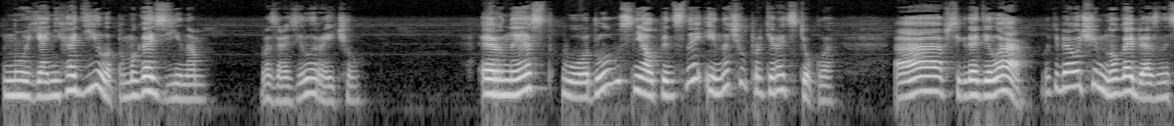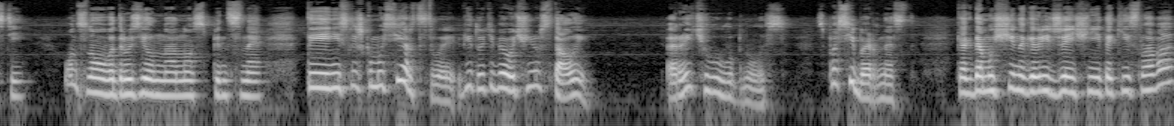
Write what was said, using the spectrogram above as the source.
«Но я не ходила по магазинам», — возразила Рэйчел. Эрнест Уодлоу снял пенсне и начал протирать стекла. «А, всегда дела. У тебя очень много обязанностей». Он снова водрузил на нос пенсне. «Ты не слишком усердствуй. Вид у тебя очень усталый». Рэйчел улыбнулась. «Спасибо, Эрнест. Когда мужчина говорит женщине такие слова,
